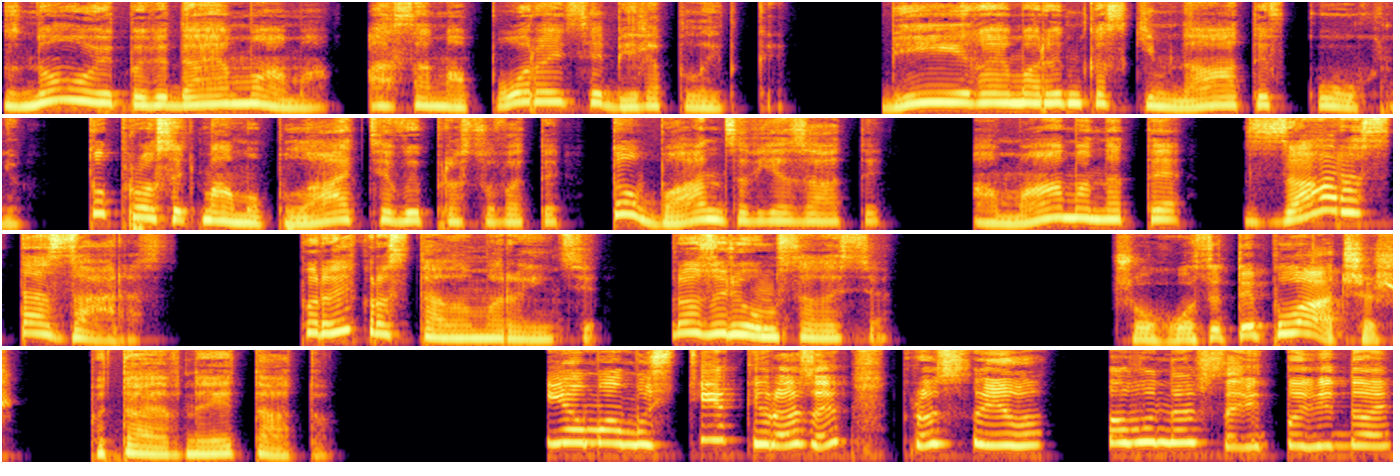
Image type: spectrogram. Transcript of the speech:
Знову відповідає мама, а сама порається біля плитки. Бігає Маринка з кімнати в кухню, то просить маму плаття випрасувати, то бант зав'язати, а мама на те зараз та зараз. Прикро стало Маринці, розрюмсалася, Чого це ти плачеш? питає в неї тато. Я маму стільки рази просила, а вона все відповідає,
